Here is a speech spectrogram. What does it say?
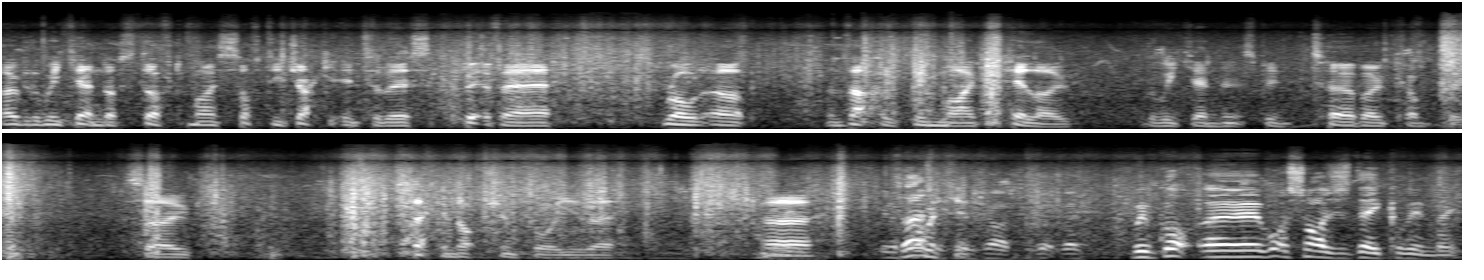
over the weekend I've stuffed my softy jacket into this a bit of air rolled it up and that has been my pillow for the weekend and it's been turbo comfy so second option for you there uh, wicked. We've got uh, what sizes they come in, mate?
